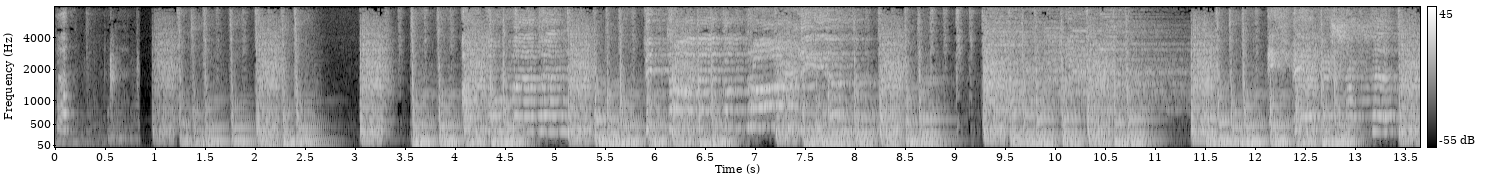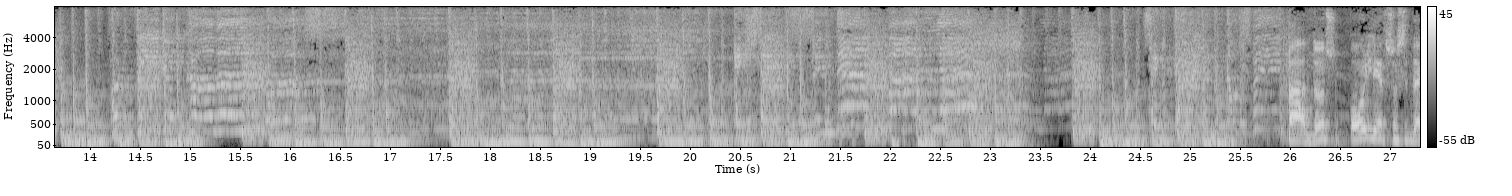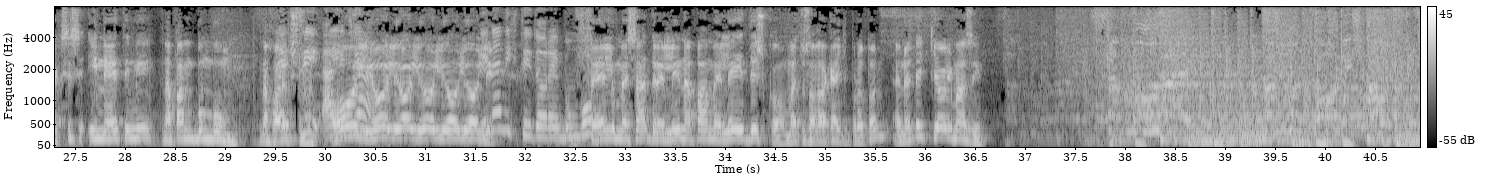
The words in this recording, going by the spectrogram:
Πάντω, όλοι οι αίθουσα είναι έτοιμοι να πάμε μπουμ μπουμ. Να χορέψουμε. Έτσι, αλήθεια. όλοι, όλοι, όλοι, όλοι, όλοι, όλοι. Είναι ανοιχτή τώρα η Μπουμ Μπουμ. Θέλουμε σαν τρελή να πάμε, λέει, δίσκο με το Σταυρακάκι πρώτον. Εννοείται και όλοι μαζί.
